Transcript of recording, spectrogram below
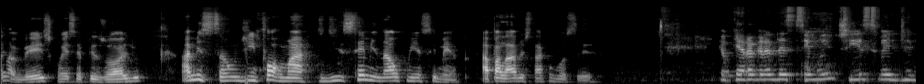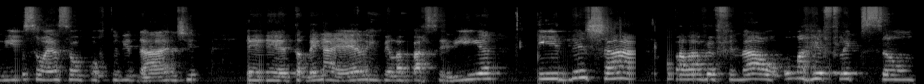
uma vez com esse episódio a missão de informar, de disseminar o conhecimento. A palavra está com você. Eu quero agradecer muitíssimo, Ednilson, essa oportunidade, é, também a Ellen pela parceria e deixar a palavra final uma reflexão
